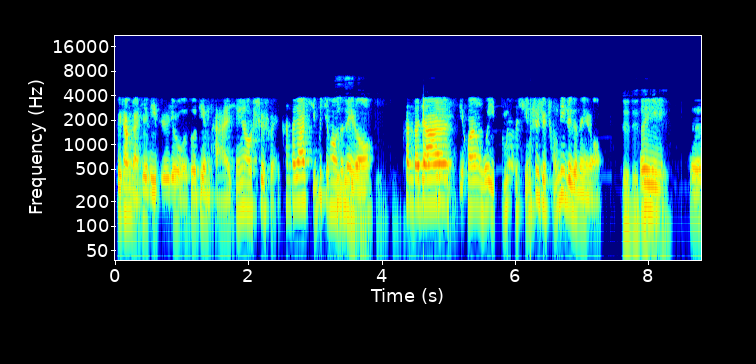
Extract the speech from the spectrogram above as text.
非常感谢荔枝，就是我做电台，先要试水，看大家喜不喜欢我的内容，看大家喜欢我以什么样的形式去传递这个内容。对对。所以呃，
